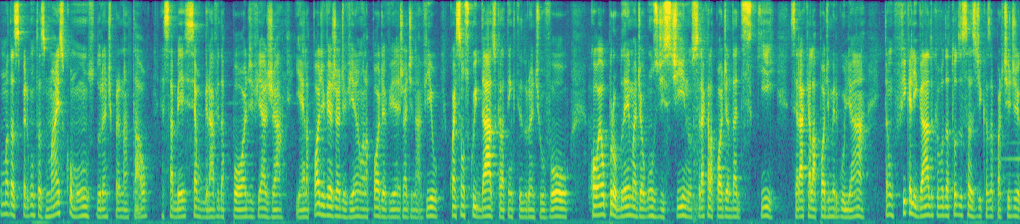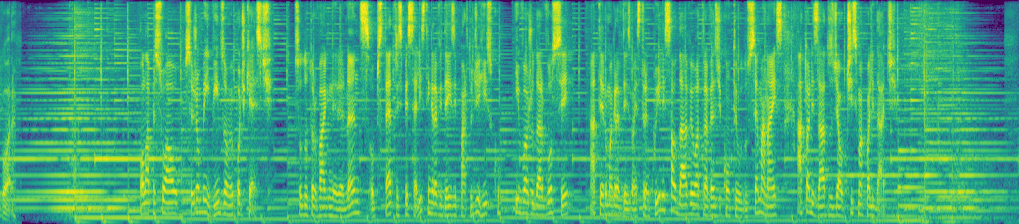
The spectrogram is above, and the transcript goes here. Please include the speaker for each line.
Speaker 1: Uma das perguntas mais comuns durante o pré-natal é saber se a grávida pode viajar. E ela pode viajar de avião, ela pode viajar de navio, quais são os cuidados que ela tem que ter durante o voo, qual é o problema de alguns destinos, será que ela pode andar de esqui, será que ela pode mergulhar? Então fica ligado que eu vou dar todas essas dicas a partir de agora. Olá pessoal, sejam bem-vindos ao meu podcast. Sou Dr. Wagner Hernandes, obstetra especialista em gravidez e parto de risco, e vou ajudar você a ter uma gravidez mais tranquila e saudável através de conteúdos semanais atualizados de altíssima qualidade.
